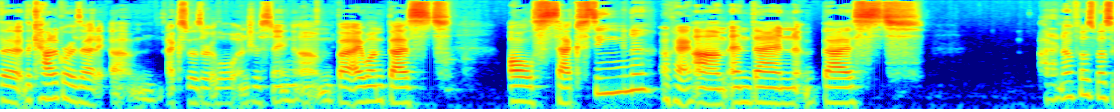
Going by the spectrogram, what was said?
The the categories at um, XBiz are a little interesting, um, but I won best all sex scene. Okay. Um, and then best, I don't know if it was best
